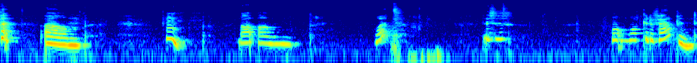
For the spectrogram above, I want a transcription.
um, hmm, not, um, what? This is, what, what could have happened?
